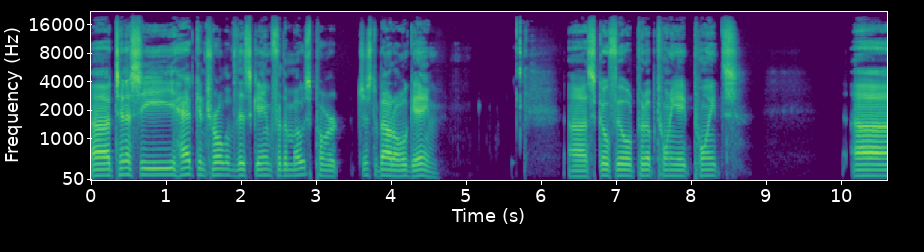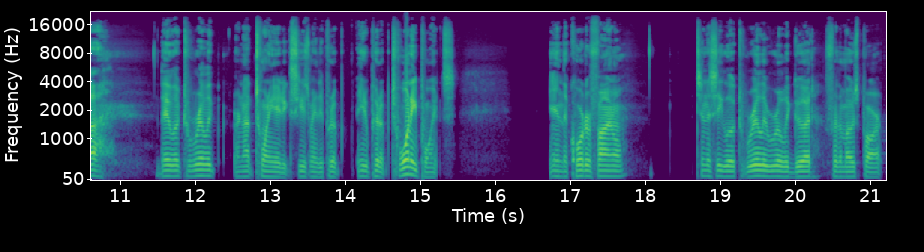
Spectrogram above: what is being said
Uh, Tennessee had control of this game for the most part, just about all game. Uh, Schofield put up 28 points. Uh, they looked really, or not 28, excuse me. They put up he put up 20 points in the quarterfinal. Tennessee looked really, really good for the most part.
